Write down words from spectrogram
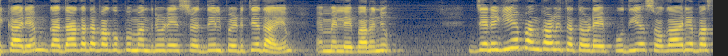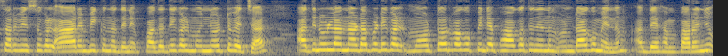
ഇക്കാര്യം ഗതാഗത വകുപ്പ് മന്ത്രിയുടെ ശ്രദ്ധയിൽപ്പെടുത്തിയതായും എം എൽ എ പറഞ്ഞു. ജനകീയ പങ്കാളിത്തത്തോടെ പുതിയ സ്വകാര്യ ബസ് സർവീസുകൾ ആരംഭിക്കുന്നതിന് പദ്ധതികൾ മുന്നോട്ട് വെച്ചാൽ അതിനുള്ള നടപടികൾ മോട്ടോർ വകുപ്പിന്റെ ഭാഗത്തു നിന്നും ഉണ്ടാകുമെന്നും അദ്ദേഹം പറഞ്ഞു.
